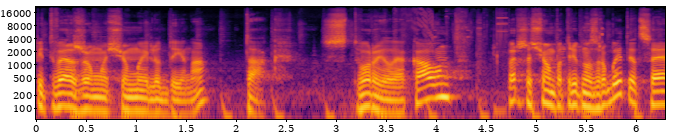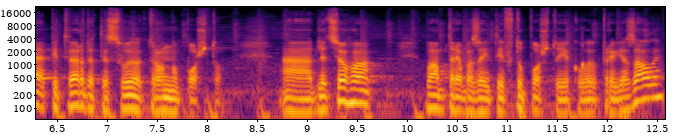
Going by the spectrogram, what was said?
Підтверджуємо, що ми людина. Так, створили аккаунт. Перше, що вам потрібно зробити, це підтвердити свою електронну пошту. Для цього вам треба зайти в ту пошту, яку ви прив'язали,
